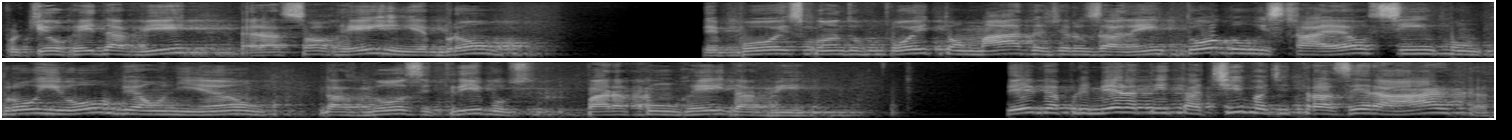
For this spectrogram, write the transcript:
porque o rei Davi era só rei em Hebron. Depois, quando foi tomada Jerusalém, todo o Israel se encontrou e houve a união das doze tribos para com o rei Davi. Teve a primeira tentativa de trazer a arca,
